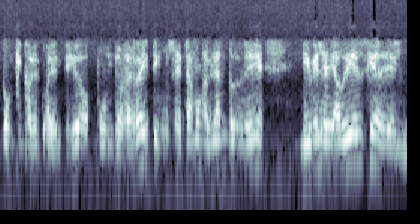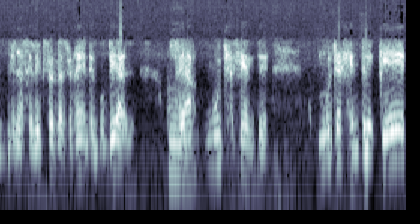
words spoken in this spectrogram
con picos de 42 puntos de rating, o sea, estamos hablando de niveles de audiencia de, la selección nacional en el Mundial. O sea, mm. mucha gente. Mucha gente que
